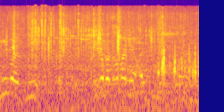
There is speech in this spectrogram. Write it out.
Niemals nie. Ich habe jetzt auch eine alte.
